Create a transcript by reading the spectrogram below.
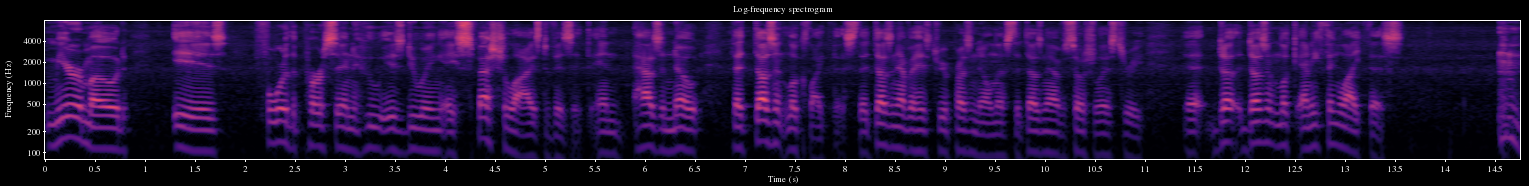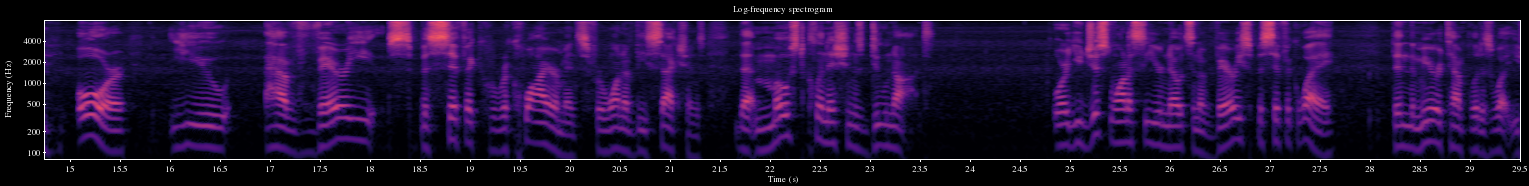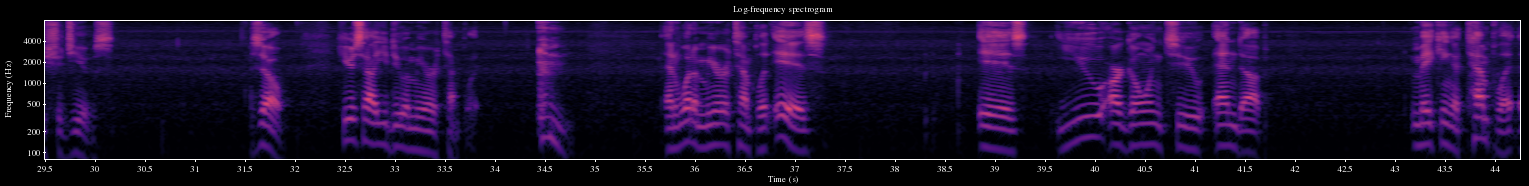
mirror mode is for the person who is doing a specialized visit and has a note that doesn't look like this, that doesn't have a history of present illness, that doesn't have a social history, it do- doesn't look anything like this, or you have very specific requirements for one of these sections that most clinicians do not, or you just want to see your notes in a very specific way then the mirror template is what you should use. So, here's how you do a mirror template. and what a mirror template is, is you are going to end up making a template,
